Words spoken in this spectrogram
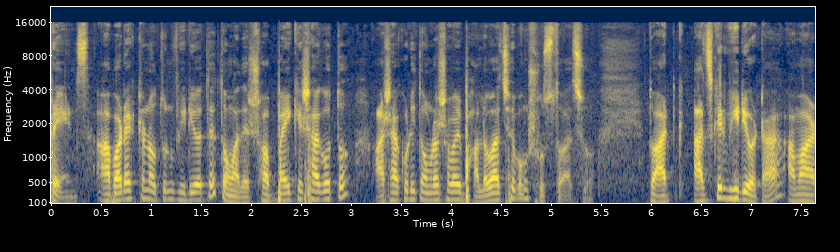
ফ্রেন্ডস আবার একটা নতুন ভিডিওতে তোমাদের সবাইকে স্বাগত। আশা করি তোমরা সবাই ভালো আছো এবং সুস্থ আছো। তো আজকের ভিডিওটা আমার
